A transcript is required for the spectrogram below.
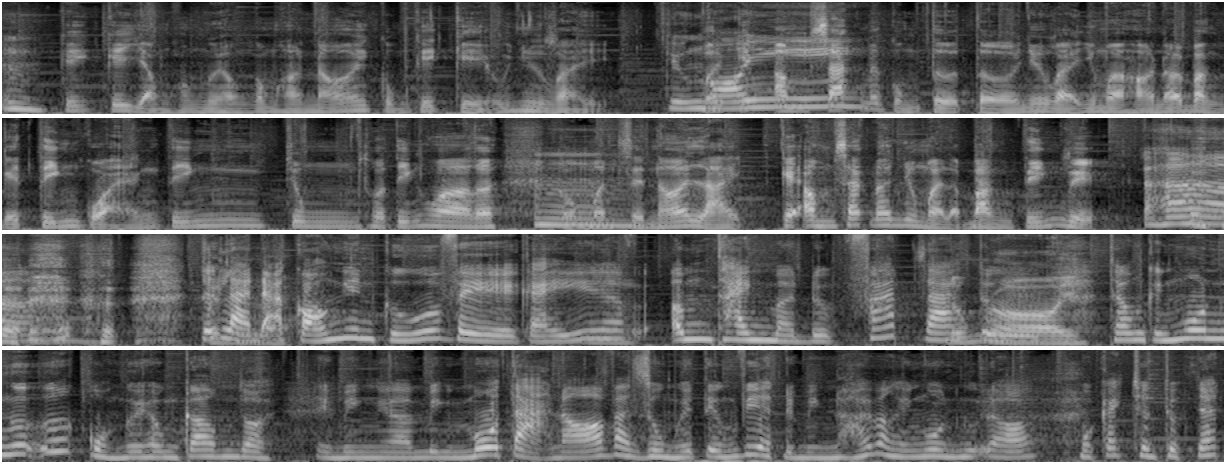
ừ. cái cái giọng người Hồng Kông họ nói cũng cái kiểu như vậy Chứ với nói... cái âm sắc nó cũng tựa tựa như vậy nhưng mà họ nói bằng cái tiếng quảng tiếng trung thôi tiếng hoa thôi. Ừ. còn mình sẽ nói lại cái âm sắc đó nhưng mà là bằng tiếng việt. À, tức là đã là... có nghiên cứu về cái ừ. âm thanh mà được phát ra Đúng từ rồi. trong cái ngôn ngữ của người hồng kông rồi. Để mình à, mình mô tả nó và dùng cái tiếng việt để mình nói bằng cái ngôn ngữ đó một cách chân thực nhất.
